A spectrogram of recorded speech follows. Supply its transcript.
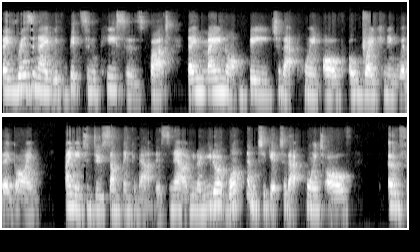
they resonate with bits and pieces but they may not be to that point of awakening where they're going i need to do something about this now. You know you don't want them to get to that point of of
